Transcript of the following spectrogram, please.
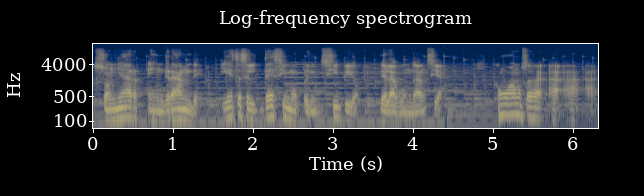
soñar en grande. Y este es el décimo principio de la abundancia. ¿Cómo vamos a,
